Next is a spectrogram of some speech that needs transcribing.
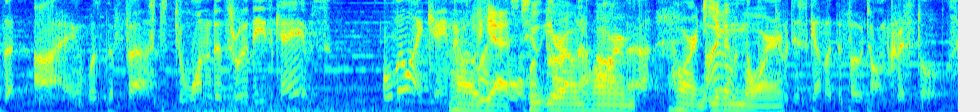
Know that I was the first to wander through these caves? Although I came Oh, yes, toot your own horn- Arthur, horn even more. who discovered the photon crystals.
